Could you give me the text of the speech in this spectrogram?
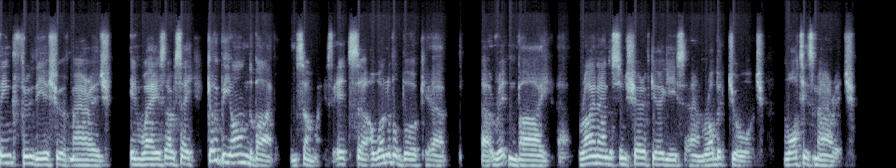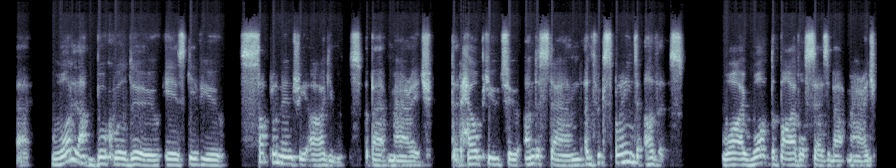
think through the issue of marriage in ways I would say go beyond the Bible in some ways. It's uh, a wonderful book uh, written by uh, Ryan Anderson, Sherif Girgis, and Robert George. What is marriage? Uh, what that book will do is give you supplementary arguments about marriage that help you to understand and to explain to others why what the Bible says about marriage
